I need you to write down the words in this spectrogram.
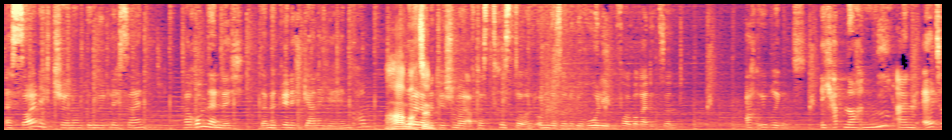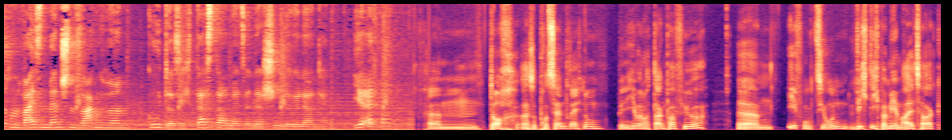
Es soll nicht schön und gemütlich sein. Warum denn nicht? Damit wir nicht gerne hier hinkommen? Ah, Oder macht damit Sinn. wir schon mal auf das triste und ungesunde Büroleben vorbereitet sind? Ach übrigens, ich habe noch nie einen älteren, weisen Menschen sagen hören, gut, dass ich das damals in der Schule gelernt habe. Ihr etwa? Ähm, doch, also Prozentrechnung bin ich immer noch dankbar für. Ähm, E-Funktion, wichtig bei mir im Alltag,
